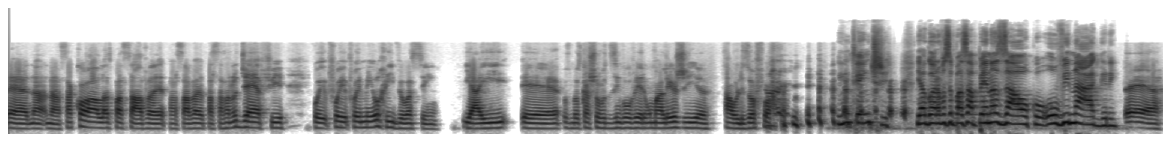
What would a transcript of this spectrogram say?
é, na, nas sacolas, passava, passava, passava no Jeff. Foi, foi, foi meio horrível, assim. E aí, é, os meus cachorros desenvolveram uma alergia ao lisoforme. Entendi. E agora você passa apenas álcool ou vinagre. É.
